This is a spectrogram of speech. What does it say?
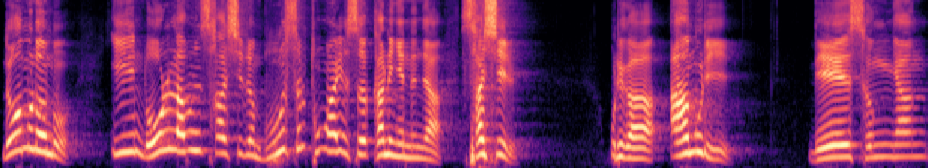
너무너무 이 놀라운 사실은 무엇을 통하여서 가능했느냐? 사실 우리가 아무리 내 성향,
